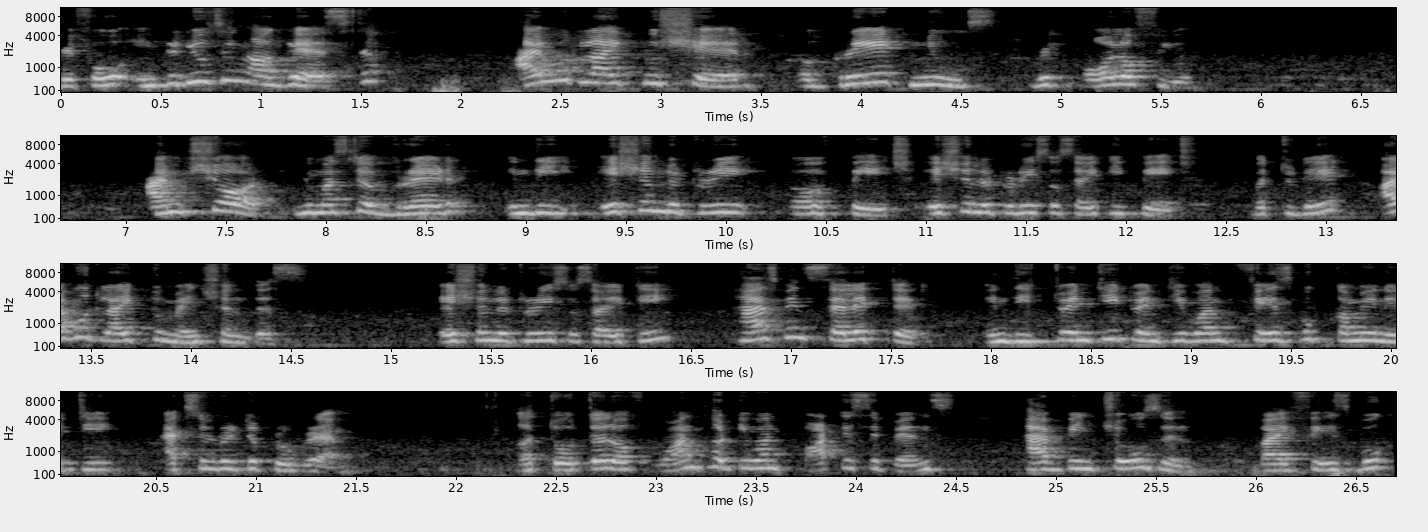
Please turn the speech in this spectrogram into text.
Before introducing our guest, I would like to share a great news with all of you. I'm sure you must have read in the Asian Literary uh, page, Asian Literary Society page. But today, I would like to mention this. Asian Literary Society has been selected in the 2021 Facebook Community Accelerator Program. A total of 131 participants have been chosen by Facebook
